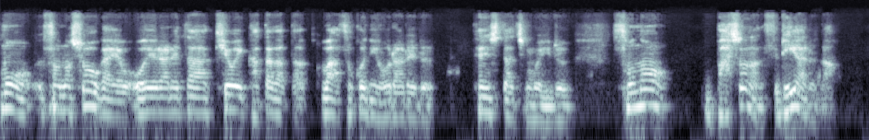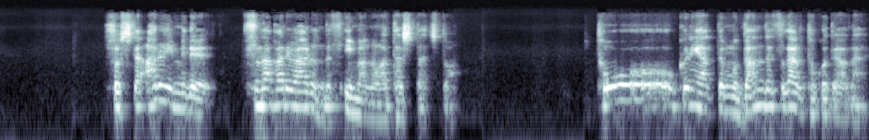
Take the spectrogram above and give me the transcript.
もうその生涯を終えられた清い方々はそこにおられる天使たちもいるその場所なんですリアルなそしてある意味でつながりはあるんです今の私たちと。遠くにあっても断絶があるとこではない。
